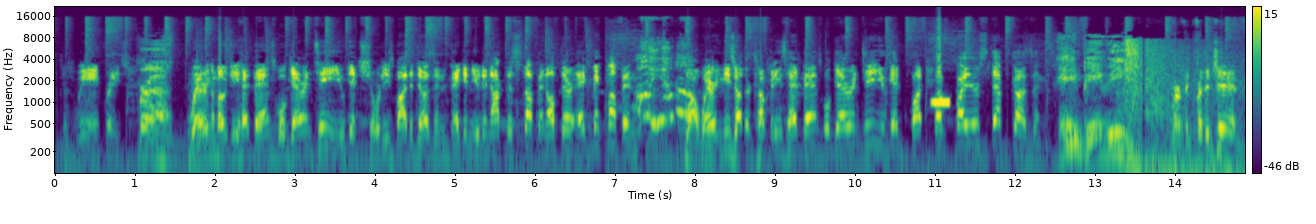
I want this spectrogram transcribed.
Because we ain't racist. Bruh. Wearing emoji headbands will guarantee you get shorties by the dozen begging you to knock the stuffing off their Egg McMuffin. Oh, yeah. While wearing these other companies' headbands will guarantee you get butt fucked by your step cousin. Hey, baby. Perfect for the gym,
